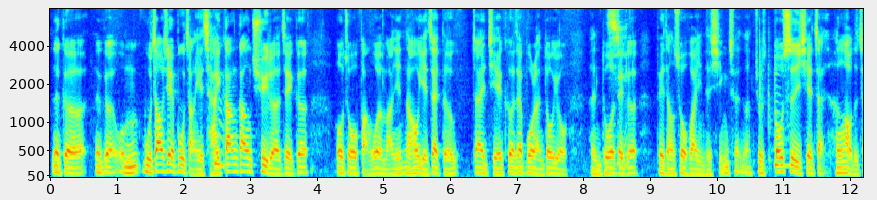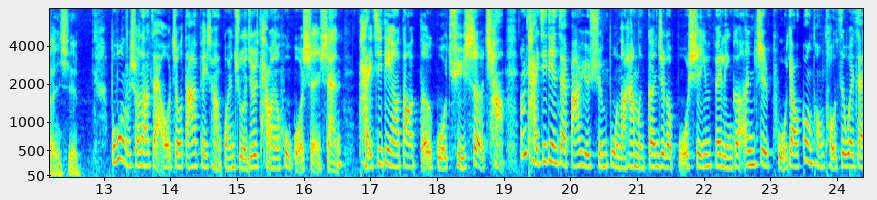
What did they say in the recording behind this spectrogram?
那个那个我们吴钊燮部长也才刚刚去了这个。欧洲访问嘛，然后也在德、在捷克、在波兰都有很多这个非常受欢迎的行程呢，就都是一些展很好的展现。不过我们说到在欧洲，大家非常关注的就是台湾的护国神山台积电要到德国去设厂。那么台积电在八月宣布呢，他们跟这个博士英飞凌跟恩智浦要共同投资位在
